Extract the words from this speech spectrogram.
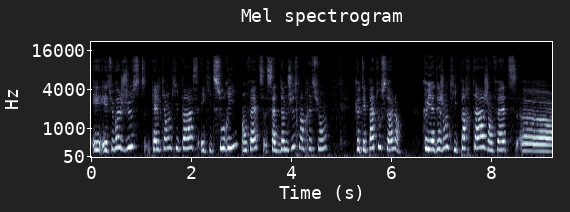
Et, tu vois, juste quelqu'un qui passe et qui te sourit, en fait, ça te donne juste l'impression que t'es pas tout seul, qu'il y a des gens qui partagent, en fait, euh,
